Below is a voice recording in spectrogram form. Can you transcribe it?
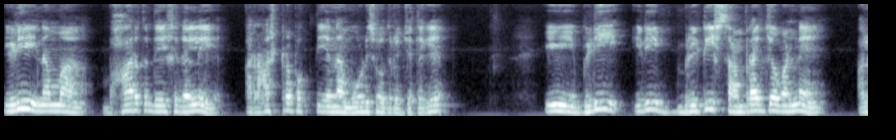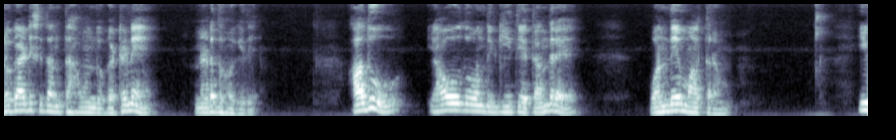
ಇಡೀ ನಮ್ಮ ಭಾರತ ದೇಶದಲ್ಲಿ ರಾಷ್ಟ್ರಭಕ್ತಿಯನ್ನು ಮೂಡಿಸೋದ್ರ ಜೊತೆಗೆ ಈ ಬಿಡಿ, ಇಡೀ ಬ್ರಿಟಿಷ್ ಸಾಮ್ರಾಜ್ಯವನ್ನೇ ಅಲುಗಾಡಿಸಿದಂತಹ ಒಂದು ಘಟನೆ ನಡೆದು ಹೋಗಿದೆ. ಅದು ಯಾವುದು ಒಂದು ಗೀತೆ ಅಂತಂದರೆ ಒಂದೇ ಮಾತರಂ ಈ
